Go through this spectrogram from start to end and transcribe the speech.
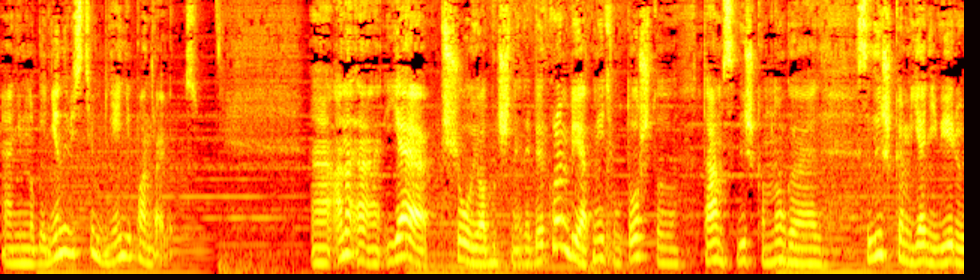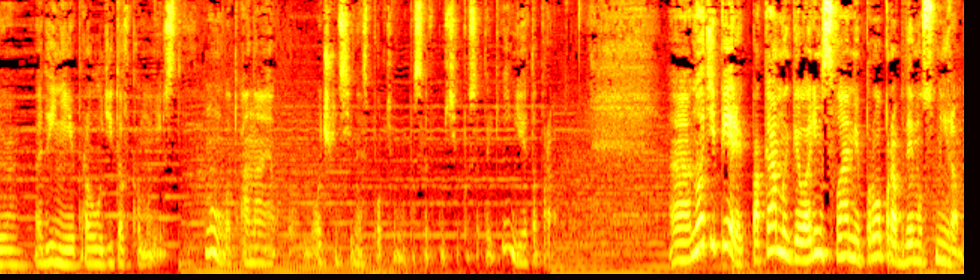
а, «Немного ненависти», мне не понравилась. А, она, а, я счел ее обычной для Беркромби и отметил то, что там слишком много, слишком я не верю линии про аудитов-коммунистов. Ну вот, она очень сильно испортила послевкусие после этой книги, это правда. Но теперь, пока мы говорим с вами про проблему с миром,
